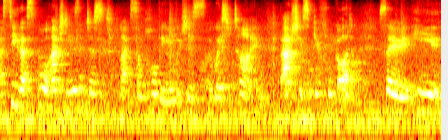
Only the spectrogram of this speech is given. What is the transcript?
I see that sport actually isn't just like some hobby which is a waste of time, but actually it's a gift from God. So he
